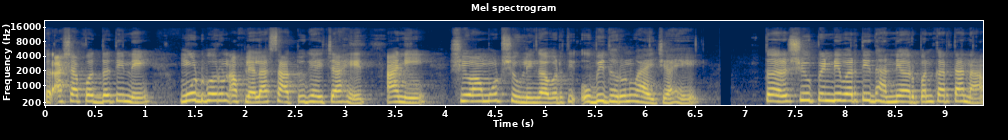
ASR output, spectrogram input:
तर अशा पद्धतीने मूठ भरून आपल्याला सातू घ्यायचे आहेत आणि शिवामूठ शिवलिंगावरती उभी धरून व्हायची आहे. तर शिवपिंडीवरती धान्य अर्पण करताना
